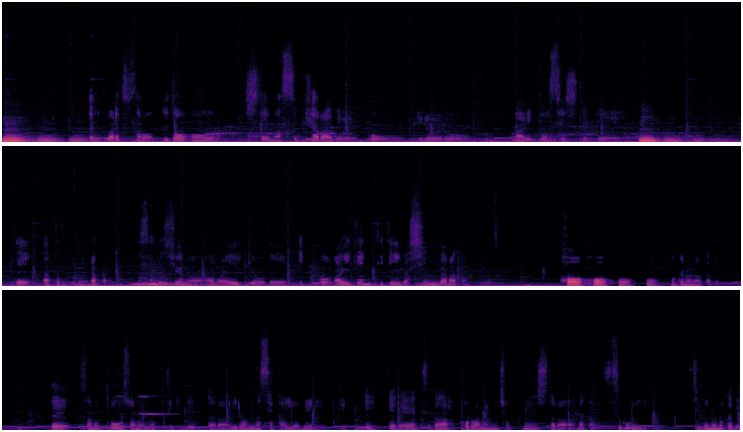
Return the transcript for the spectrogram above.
い。うんうんうん。で割とその移動してますキャラでこういろいろ周りと接してて、うんうんうんで、なった時に、なんか2020のあの影響で一個アイデンティティが死んだなと思ったんですよ。ほうほうほうほ僕の中で。で、その当初の目的で言ったらいろんな世界を見るって言って言ってたやつがコロナに直面したら、なんかすごい自分の中で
